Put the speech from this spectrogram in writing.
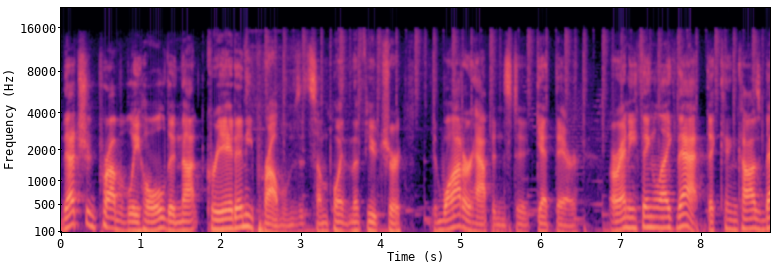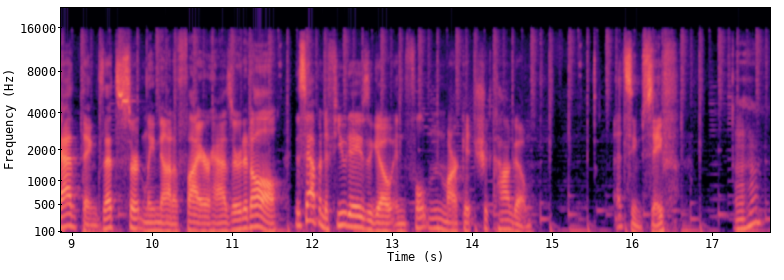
That should probably hold and not create any problems at some point in the future. Water happens to get there or anything like that that can cause bad things. That's certainly not a fire hazard at all. This happened a few days ago in Fulton Market, Chicago. That seems safe. Mm-hmm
